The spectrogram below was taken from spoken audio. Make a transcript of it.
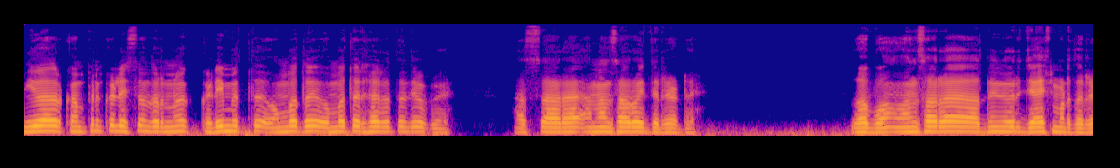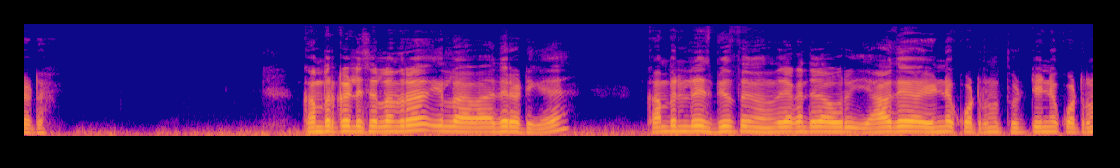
ನೀವಾದ್ರೂ ಕಂಪನಿ ಕಡೆ ತಂದ್ರೂ ಕಡಿಮೆ ಇತ್ತು, ಒಂಬತ್ತು ಒಂಬತ್ತೈದು ಸಾವಿರ ತಂದು ತಿಳ್ಕೊಳಿ ಹತ್ತು ಸಾವಿರ, ಹನ್ನೊಂದು ಸಾವಿರ ಹೋಯ್ತು ರೇಟ್ ಒಬ್ಬ, ಒಂದು ಸಾವಿರ ಹದಿನೈದು ಜಾಸ್ತಿ ಮಾಡ್ತಾರೆ ರೇಟ್ ಕಂಪನಿ ಕಡ್ಲಿಸ್ ಇಲ್ಲ ಅಂದ್ರೆ ಇಲ್ಲ, ಅದೇ ರೇಟಿಗೆ ಲೇಸ್ ಬೀಳ್ತದೆ ಅಂದ್ರೆ ಯಾಕಂತೇಳಿ ಅವ್ರು ಯಾವುದೇ ಎಣ್ಣೆ ಕೊಟ್ರು ತುಟ್ಟಿ ಎಣ್ಣೆ ಕೊಟ್ರು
